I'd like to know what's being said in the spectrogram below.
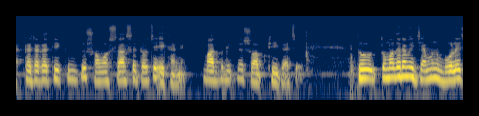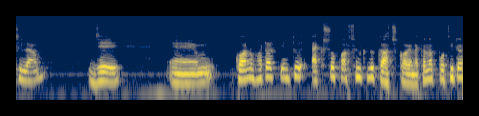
একটা জায়গাতেই কিন্তু সমস্যা আছে, সেটা হচ্ছে এখানে বাদ বাকি কিন্তু সব ঠিক আছে। তো তোমাদের আমি যেমন বলেছিলাম যে কনভার্টার কিন্তু একশো পার্সেন্ট কিন্তু কাজ করে না কারণ প্রতিটা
